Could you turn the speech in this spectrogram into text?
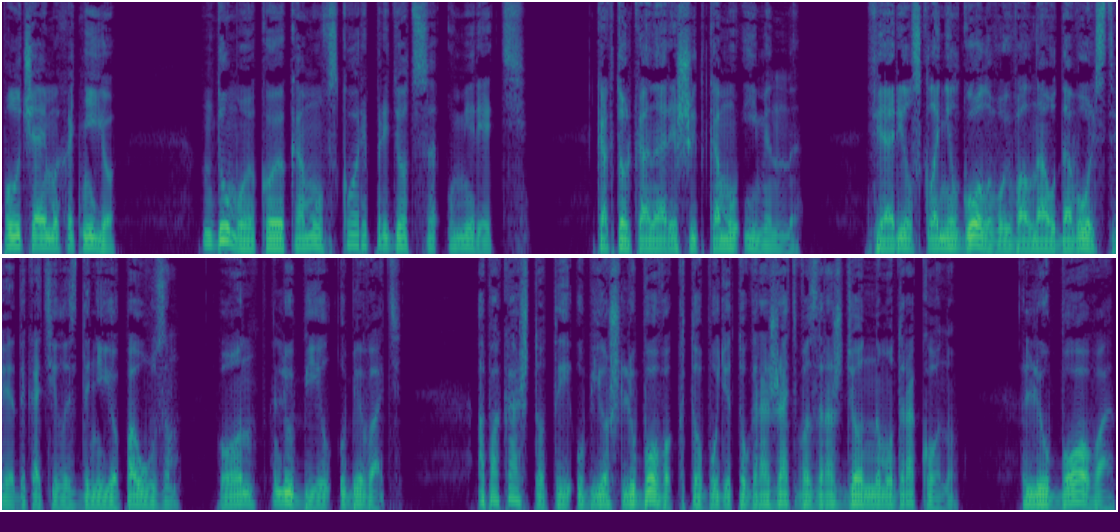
получаемых от нее. Думаю, кое-кому вскоре придется умереть. Как только она решит, кому именно. Фиорил склонил голову, и волна удовольствия докатилась до нее по узам. Он любил убивать. А пока что ты убьешь любого, кто будет угрожать возрожденному дракону. Любого.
